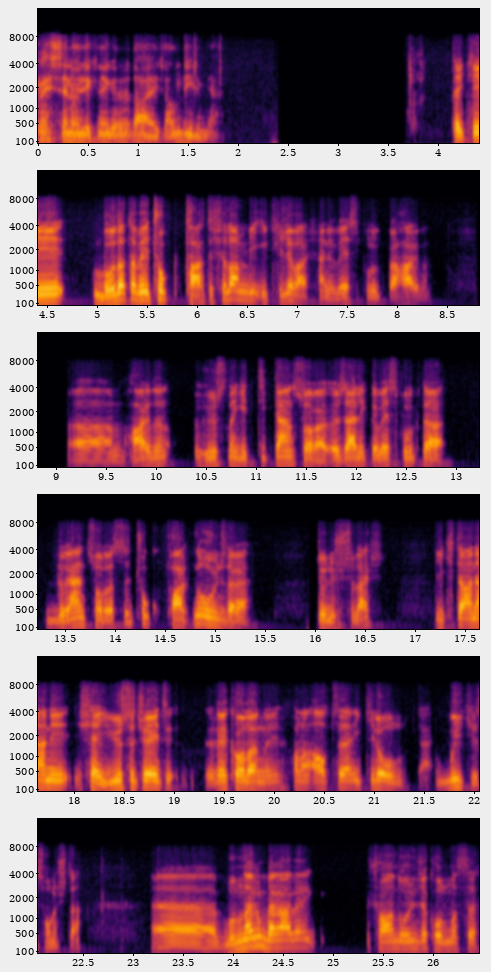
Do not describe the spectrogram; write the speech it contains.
5 sene öncekine göre daha heyecanlı değilim yani. Peki burada tabii çok tartışılan bir ikili var. Hani Westbrook ve Harden. Um, Harden Houston'a gittikten sonra özellikle Westbrook'ta Durant sonrası çok farklı oyunculara dönüştüler. İki tane hani şey usage rate rekorlarını falan alt eden ikili oldu. Yani bu ikili sonuçta. Ee, bunların beraber şu anda oynayacak olması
